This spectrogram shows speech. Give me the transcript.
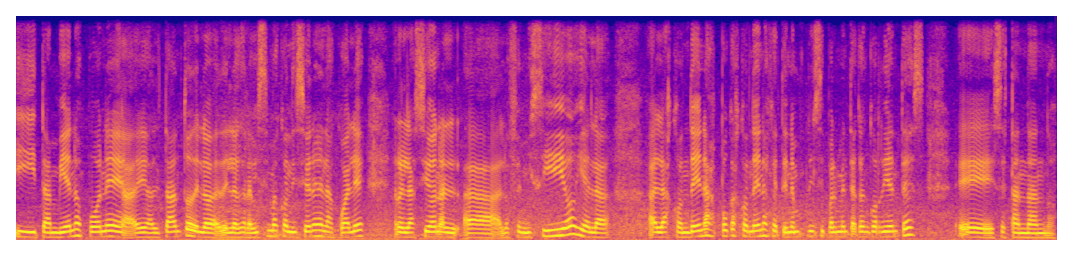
y también nos pone al tanto de, las gravísimas condiciones en las cuales en relación a los femicidios y a la a las condenas, pocas condenas que tenemos principalmente acá en Corrientes, eh, se están dando.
